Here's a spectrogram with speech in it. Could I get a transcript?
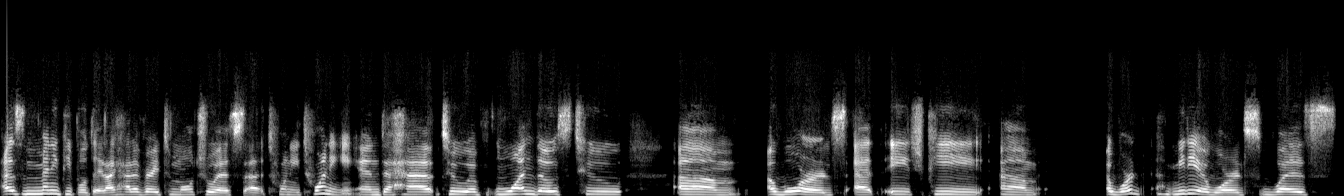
as many people did, I had a very tumultuous uh, 2020, and to have to have won those two um, awards at hp um, award media awards was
